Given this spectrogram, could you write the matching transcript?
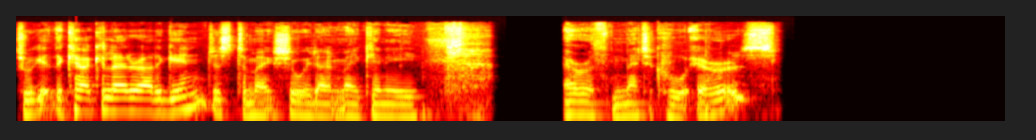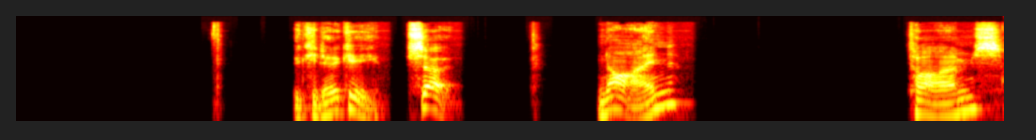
Should we get the calculator out again just to make sure we don't make any arithmetical errors? Okie dokie. So, 9 times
